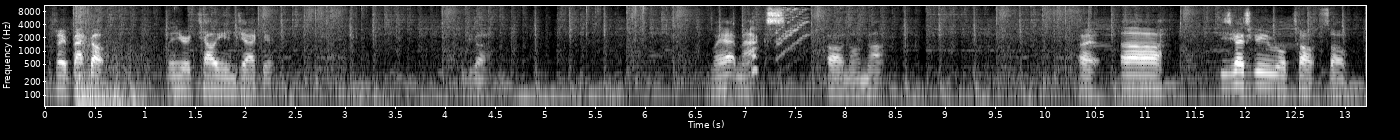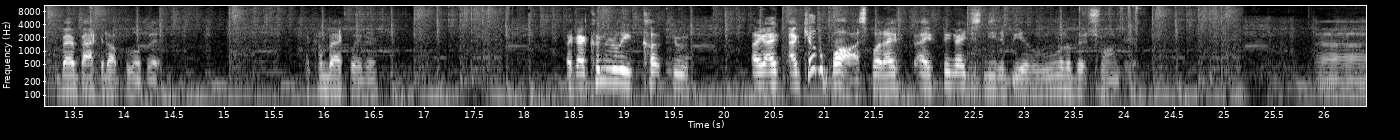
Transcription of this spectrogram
That's right, back up. Then your Italian jacket. What you got? Am I at max? Oh, no, I'm not. Alright, uh, these guys are getting real tough, so I better back it up a little bit. I'll come back later. Like, I couldn't really cut through... Like, I, I killed the boss, but I, I think I just need to be a little bit stronger. Uh,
